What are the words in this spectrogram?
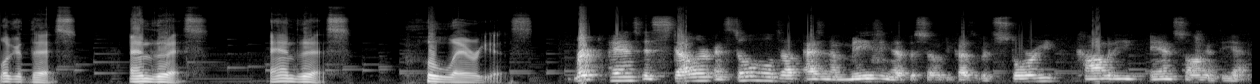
Look at this. And this. And this. Hilarious. Ripped Pants is stellar and still holds up as an amazing episode because of its story, comedy, and song at the end.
